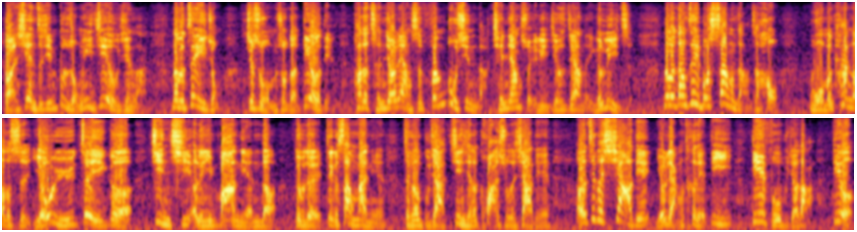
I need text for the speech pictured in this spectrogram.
短线资金不容易介入进来。那么这一种就是我们说的第二点。它的成交量是分布性的，钱江水利就是这样的一个例子。那么当这一波上涨之后，我们看到的是，由于这一个近期二零一八年的，对不对？这个上半年整个股价进行了快速的下跌，而这个下跌有两个特点：第一，跌幅比较大；第二，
